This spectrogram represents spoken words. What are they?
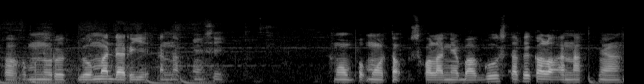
Kalau menurut gue mah dari anaknya sih mau mau to- sekolahnya bagus, tapi kalau anaknya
